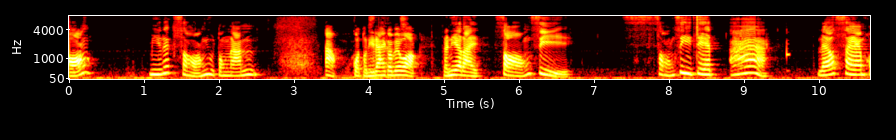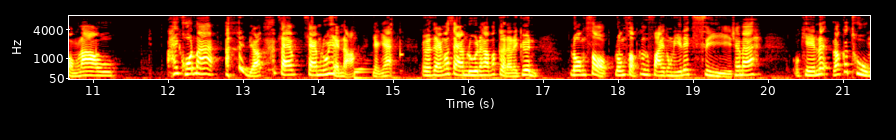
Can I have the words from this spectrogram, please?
อง มีเลขสองอยู่ตรงนั้น อ้าว กดตัวนี้ได้ก็ไม่บอก แล้วนี่อะไร สองสี่ สองสี่เจ็ด อ่า แล้วแซมของเรา ให้โค้ดมา เดี๋ยวแซม แซมรู้เห็นเหรอ อย่างเงี้ย เออแซมก็แซมรู้นะครับว่าเกิดอะไรขึ้น ลงศพลงศพก็คือไฟตรงนี้เลขสี่ใช่ไหมโอเคแล้วแล้วก็ถุง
